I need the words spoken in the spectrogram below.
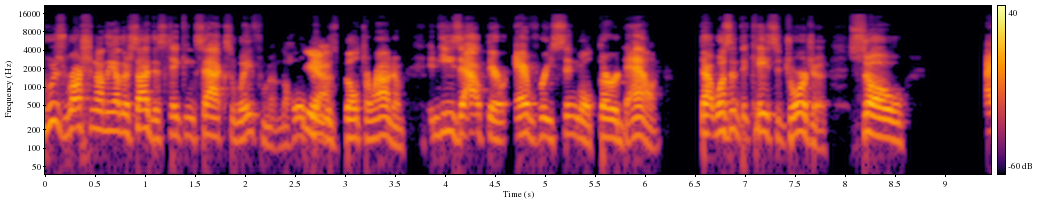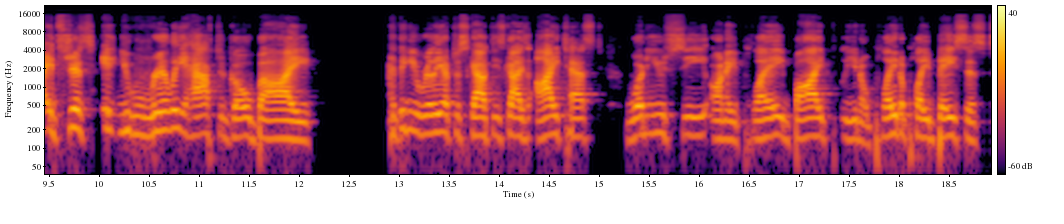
who's rushing on the other side that's taking sacks away from him? The whole thing yeah. was built around him, and he's out there every single third down. That wasn't the case at Georgia. So it's just it, you really have to go by. I think you really have to scout these guys. Eye test. What do you see on a play by you know play to play basis?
